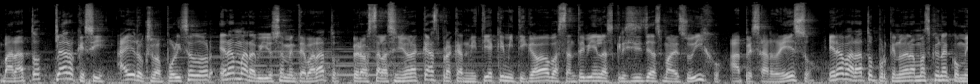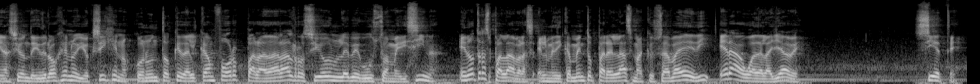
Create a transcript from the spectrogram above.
¿Barato? Claro que sí, Hydrox vaporizador era maravillosamente barato, pero hasta la señora Kasprak admitía que mitigaba bastante bien las crisis de asma de su hijo. A pesar de eso, era barato porque no era más que una combinación de hidrógeno y oxígeno, con un toque de alcanfor para dar al rocío un leve gusto a medicina. En otras palabras, el medicamento para el asma que usaba Eddie era agua de la llave. 7.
